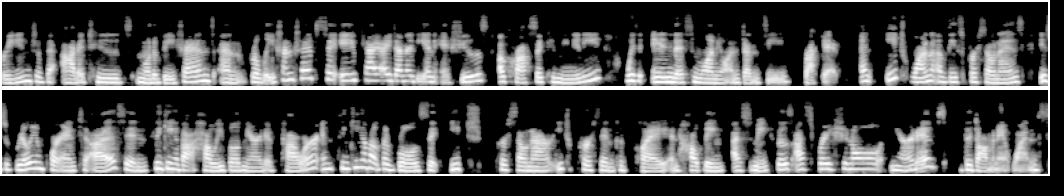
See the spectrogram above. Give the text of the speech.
range of the attitudes, motivations, and relationships to API identity and issues across the community within this millennial and Gen Z bracket. And each one of these personas is really important to us in thinking about how we build narrative power and thinking about the roles that each persona or each person could play in helping us make those aspirational narratives the dominant ones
